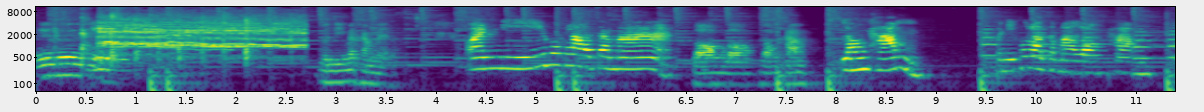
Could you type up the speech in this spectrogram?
เอ้ยวันนี้มาทำอะไรครับวันนี้พวกเราจะมาลองลองลองทลองทำวันนี้พวกเราจะมาลองทำ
